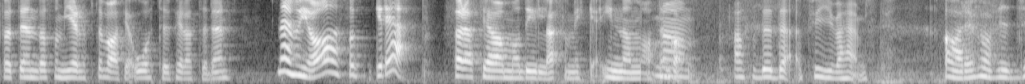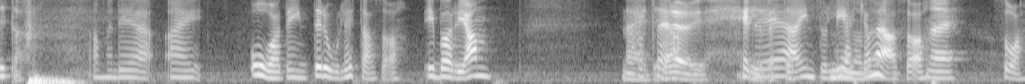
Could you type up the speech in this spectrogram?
För att det enda som hjälpte var att jag åt typ hela tiden. Nej men jag alltså grät. För att jag mådde illa så mycket innan maten Men, kom. alltså det där, fy vad hemskt. Ja det var vidrigt alltså. Ja men det är, nej. Åh, det är inte roligt alltså. I början, Så Nej att det säga. är ju helvetets Det är inte att leka med, alltså. Nej. så.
